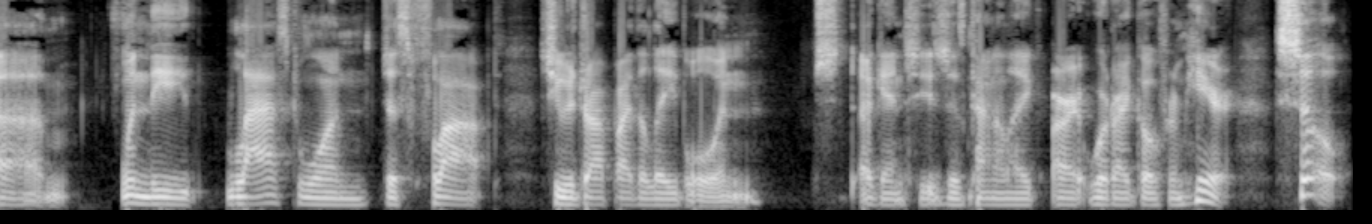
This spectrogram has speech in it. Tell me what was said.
um, when the last one just flopped, she was dropped by the label. And sh- again, she's just kind of like, all right, where do I go from here? So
